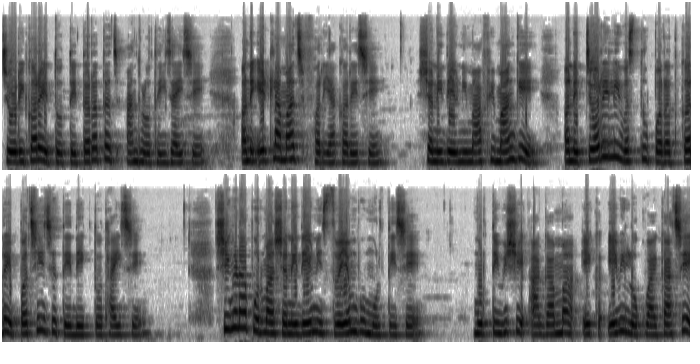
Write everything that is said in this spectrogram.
ચોરી કરે તો તે તરત જ આંધળો થઈ જાય છે અને એટલામાં જ ફર્યા કરે છે. શનિદેવની માફી માંગે અને ચોરેલી વસ્તુ પરત કરે પછી જ તે દેખતો થાય છે. શિંગણાપુરમાં શનિદેવની સ્વયંભૂ મૂર્તિ છે. મૂર્તિ વિશે આ ગામમાં એક એવી લોકવાયકા છે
